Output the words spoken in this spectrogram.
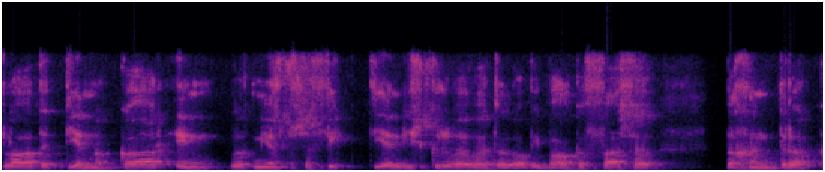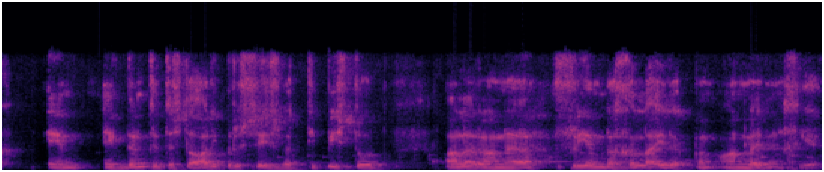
plate teen mekaar en ook meer spesifiek teen die skroewe wat hulle op die balke vashou begin druk en ek dink dit is daardie proses wat tipies tot allerlei vreemde geluide kan aanleiding gee.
